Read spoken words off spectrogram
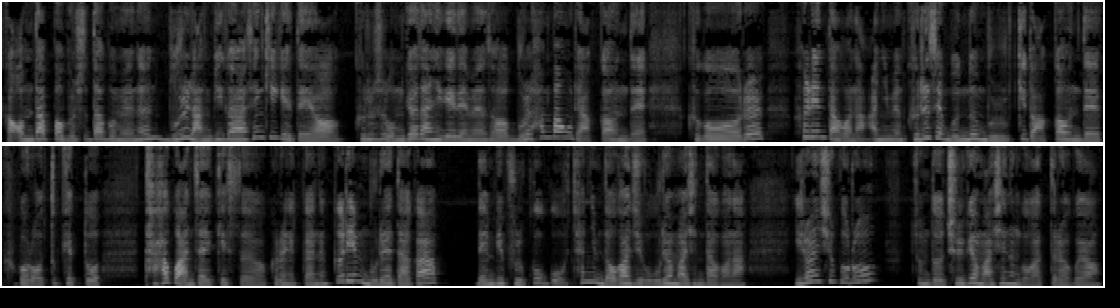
그러니까 엄다법을 쓰다 보면은 물 낭비가 생기게 돼요. 그릇을 옮겨 다니게 되면서 물 한 방울이 아까운데 그거를 흘린다거나 아니면 그릇에 묻는 물기도 아까운데 그걸 어떻게 또 다 하고 앉아 있겠어요. 그러니까는 끓인 물에다가 냄비 불 끄고 찻잎 넣어가지고 우려 마신다거나 이런 식으로 좀 더 즐겨 마시는 것 같더라고요.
